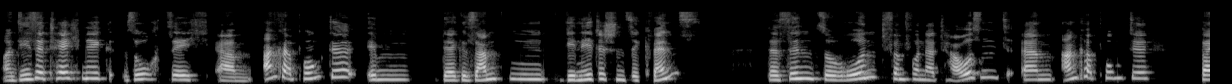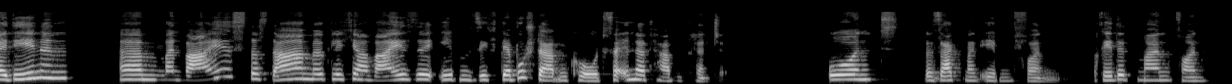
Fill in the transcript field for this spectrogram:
Und diese Technik sucht sich ähm, Ankerpunkte im der gesamten genetischen Sequenz. Das sind so rund 500.000 ähm, Ankerpunkte, bei denen ähm, man weiß, dass da möglicherweise eben sich der Buchstabencode verändert haben könnte. Und da sagt man eben von, redet man von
